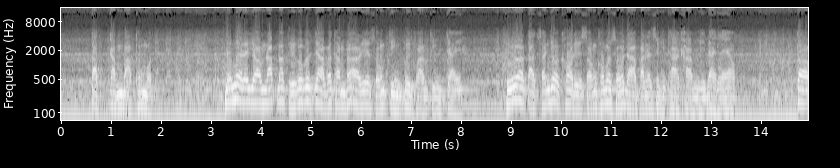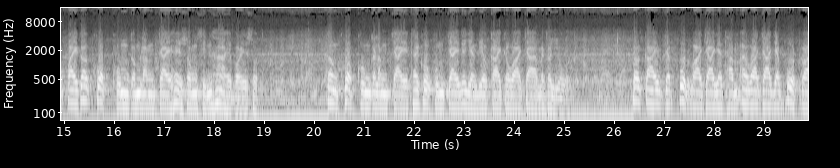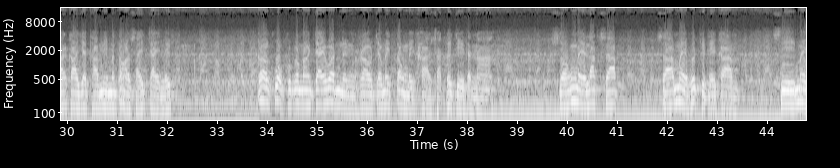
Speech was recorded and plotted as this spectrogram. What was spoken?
ตัดกรรมบาปทั้งหมด ในเมื่อเรายอมรับนับถือพระพุทธเจ้าพระธรรมพระอริยสงฆ์จริงด้วยความจริงใจถือว่าตัดสัญญาข้อที่สองของพระโสดาบันสกิทาคามีได้แล้ว ต่อไปก็ควบคุมกำลังใจให้ทรงศีลห้าให้บริสุทธิ์ ต้องควบคุมกำลังใจ ถ้าควบคุมใจได้อย่างเดียวกายกับวาจามันก็อยู่เพราะกายจะพูดวาจาจะทำเอาวาจาจะพูดวากายจะทำนี่มันต้องอาศัยใจนึก ก็ควบคุมกำลังใจว่าหนึ่งเราจะไม่ต้องไม่ฆ่าสัตว์ด้วยเจตนาสองไม่ลักทรัพย์สามไม่พูดผิดในกามสี่ไม่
